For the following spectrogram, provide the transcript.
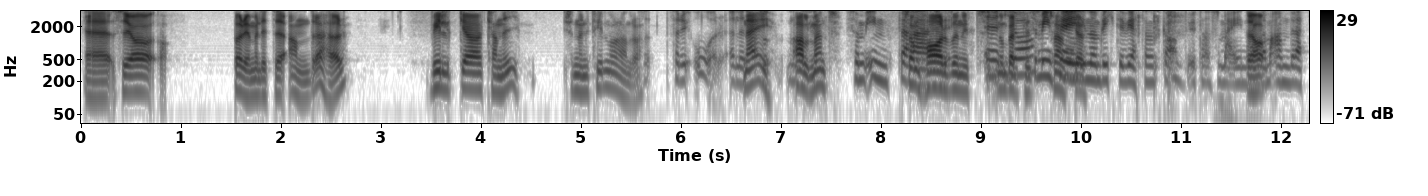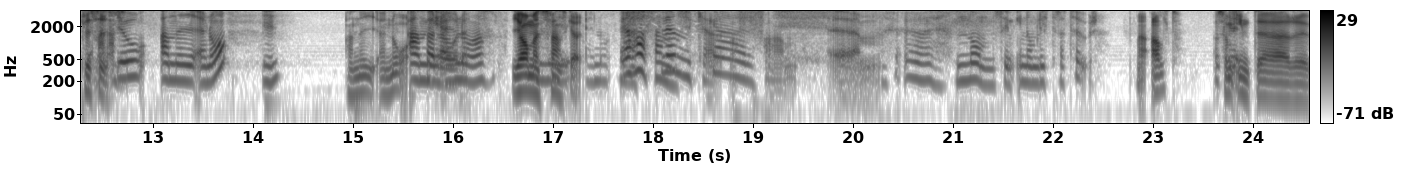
Ja. Eh, så jag börjar med lite andra här. Vilka kan ni? Känner ni till några andra? Så, för i år? Eller Nej, så, någonsin? allmänt. Som inte Som är, har vunnit Eh, ja. Nobelpris. som inte är Svenskar. inom riktig vetenskap utan som är inom Ja, de andra precis. temana. Jo, Annie Ernaux. Annie Ernaux. Annie Förra Ernaux. året. Ja, men svenskar. Ja, Jaha, Vad svenskar. fan. Ehm, Eh, någonsin inom litteratur. Ja, Allt som Okej. inte är eh,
